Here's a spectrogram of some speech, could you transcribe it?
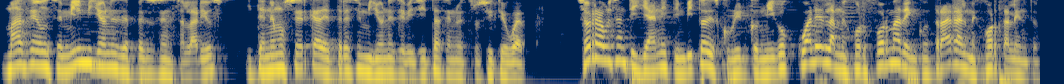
más de 11 mil millones de pesos en salarios y tenemos cerca de 13 millones de visitas en nuestro sitio web. Soy Raúl Santillán y te invito a descubrir conmigo cuál es la mejor forma de encontrar al mejor talento.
